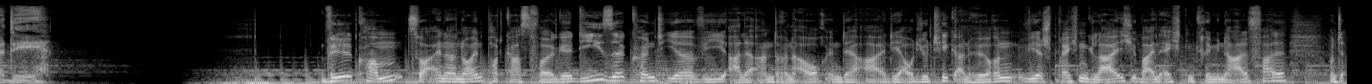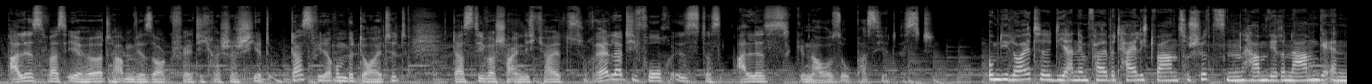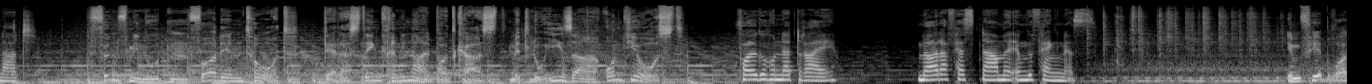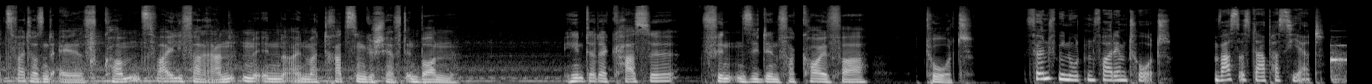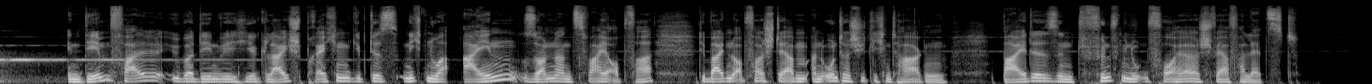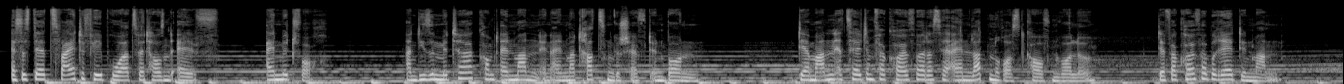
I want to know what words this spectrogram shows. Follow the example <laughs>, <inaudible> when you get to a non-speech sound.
ARD. Willkommen zu einer neuen Podcast-Folge. Diese könnt ihr wie alle anderen auch in der ARD Audiothek anhören. Wir sprechen gleich über einen echten Kriminalfall und alles, was ihr hört, haben wir sorgfältig recherchiert. Und das wiederum bedeutet, dass die Wahrscheinlichkeit relativ hoch ist, dass alles genau so passiert ist. Um die Leute, die an dem Fall beteiligt waren, zu schützen, haben wir ihre Namen geändert. Fünf Minuten vor dem Tod. Der Das Ding Kriminalpodcast mit Luisa und Jost. Folge 103. Mörderfestnahme im Gefängnis. Im Februar 2011 kommen zwei Lieferanten in ein Matratzengeschäft in Bonn. Hinter der Kasse finden sie den Verkäufer tot. Fünf Minuten vor dem Tod. Was ist da passiert? In dem Fall, über den wir hier gleich sprechen, gibt es nicht nur ein, sondern zwei Opfer. Die beiden Opfer sterben an unterschiedlichen Tagen. Beide sind fünf Minuten vorher schwer verletzt. Es ist der 2. Februar 2011, ein Mittwoch. An diesem Mittag kommt ein Mann in ein Matratzengeschäft in Bonn. Der Mann erzählt dem Verkäufer, dass er einen Lattenrost kaufen wolle. Der Verkäufer berät den Mann.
